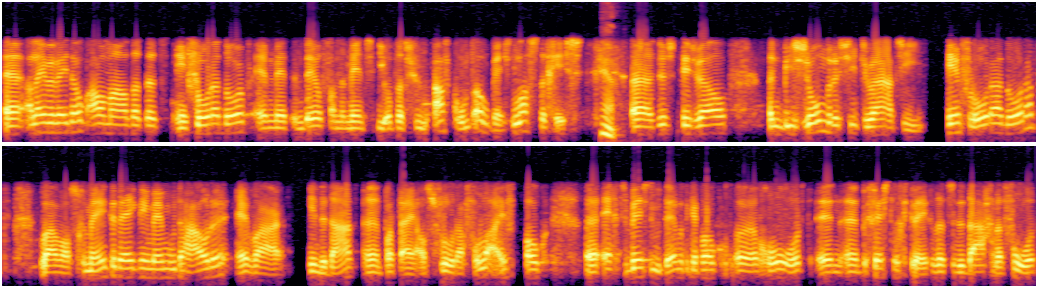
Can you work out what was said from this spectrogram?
Uh, alleen we weten ook allemaal dat het in Floradorp en met een deel van de mensen die op dat vuur afkomt ook best lastig is. Ja. dus het is wel een bijzondere situatie in Floradorp, waar we als gemeente rekening mee moeten houden en waar inderdaad een partij als Flora for Life ook echt zijn best doet. Hè? Want ik heb ook gehoord en bevestigd gekregen dat ze de dagen daarvoor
